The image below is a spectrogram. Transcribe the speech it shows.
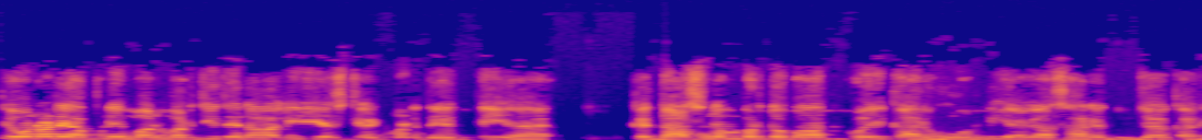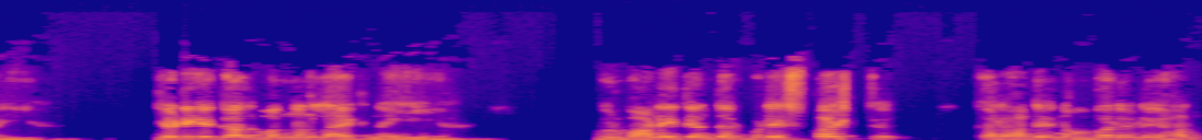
ਤੇ ਉਹਨਾਂ ਨੇ ਆਪਣੀ ਮਨਮਰਜ਼ੀ ਦੇ ਨਾਲ ਹੀ ਇਹ ਸਟੇਟਮੈਂਟ ਦੇ ਦਿੱਤੀ ਹੈ ਕਿ 10 ਨੰਬਰ ਤੋਂ ਬਾਅਦ ਕੋਈ ਘਰ ਹੋਰ ਨਹੀਂ ਹੈਗਾ, ਸਾਰੇ ਦੂਜਾ ਘਰ ਹੀ ਹੈ। ਜਿਹੜੀ ਇਹ ਗੱਲ ਮੰਨਣ ਲਾਇਕ ਨਹੀਂ ਹੈ। ਗੁਰਬਾਣੀ ਦੇ ਅੰਦਰ ਬੜੇ ਸਪਸ਼ਟ ਘਰਾਂ ਦੇ ਨੰਬਰ ਜਿਹੜੇ ਹਨ,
